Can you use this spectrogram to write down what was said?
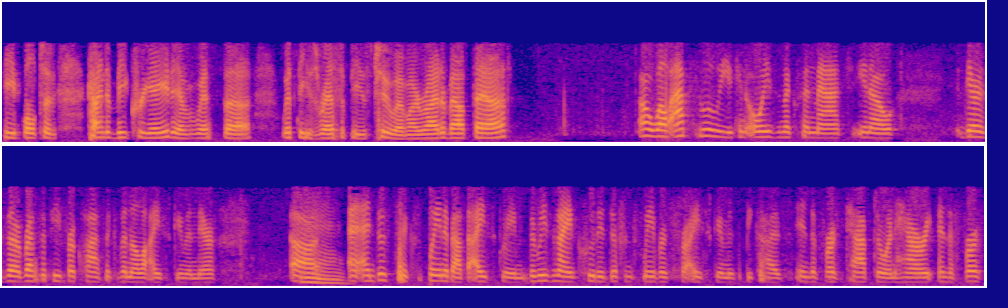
people to kind of be creative with uh, with these recipes too. Am I right about that? Oh well, absolutely. You can always mix and match. You know, there's a recipe for classic vanilla ice cream in there. Uh, Mm. and, just to explain about the ice cream, the reason I included different flavors for ice cream is because in the first chapter, when Harry, in the first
